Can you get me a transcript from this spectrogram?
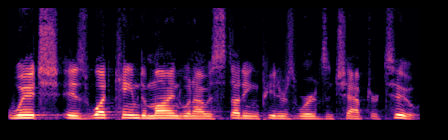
which is what came to mind when I was studying Peter's words in chapter 2,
